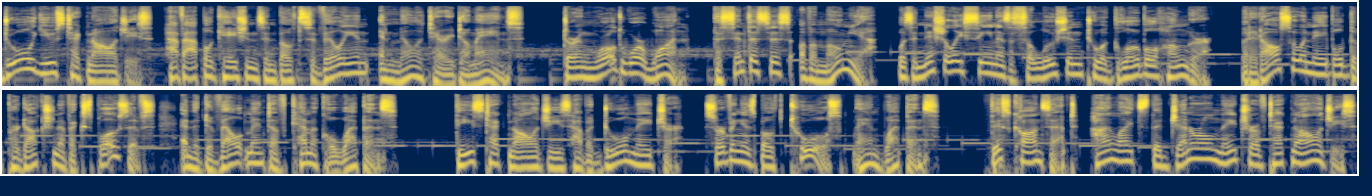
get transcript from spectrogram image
Dual-use technologies have applications in both civilian and military domains. During World War I, the synthesis of ammonia was initially seen as a solution to a global hunger, but it also enabled the production of explosives and the development of chemical weapons. These technologies have a dual nature, serving as both tools and weapons. This concept highlights the general nature of technologies,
